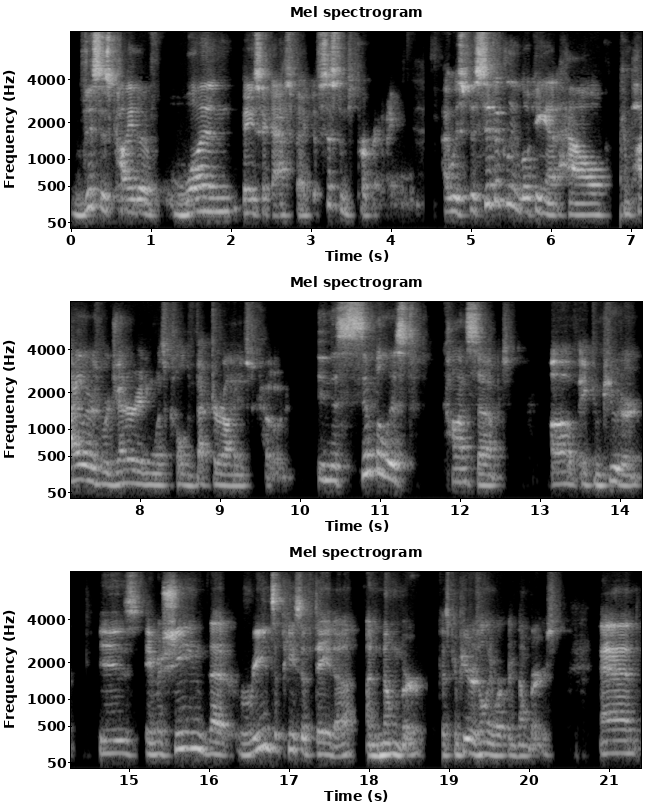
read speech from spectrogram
this is kind of one basic aspect of systems programming. I was specifically looking at how compilers were generating what's called vectorized code. In the simplest concept of a computer, is a machine that reads a piece of data, a number, because computers only work with numbers, and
